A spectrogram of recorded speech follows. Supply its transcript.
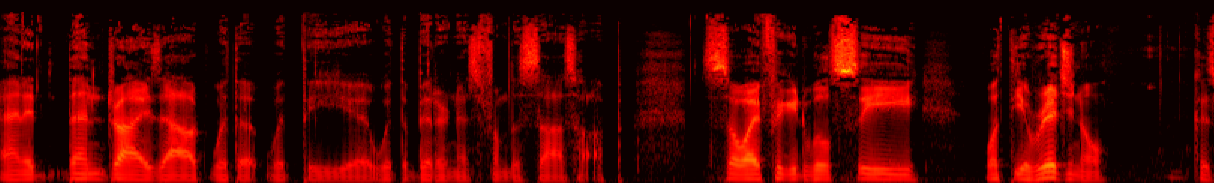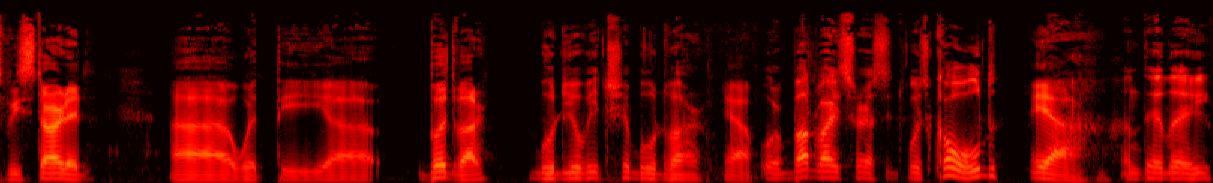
and it then dries out with the with the uh, with the bitterness from the Saaz hop. So I figured we'll see what the original, because we started uh, with the uh, Budvar. Budjovice Budvar. Yeah, Or Budweiser as it was called yeah, until they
